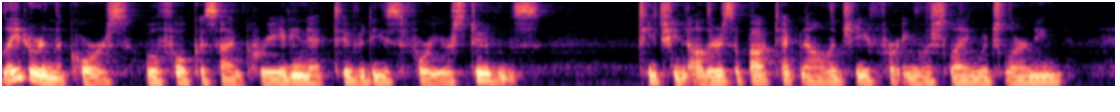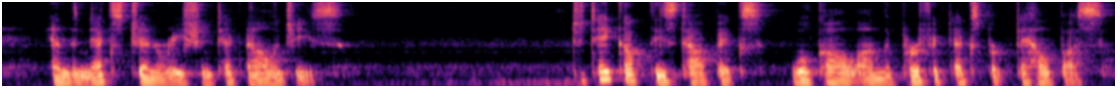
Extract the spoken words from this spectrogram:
Later in the course, we'll focus on creating activities for your students, teaching others about technology for English language learning, and the next generation technologies. To take up these topics, we'll call on the perfect expert to help us.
